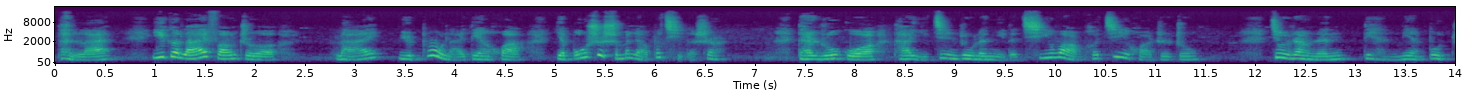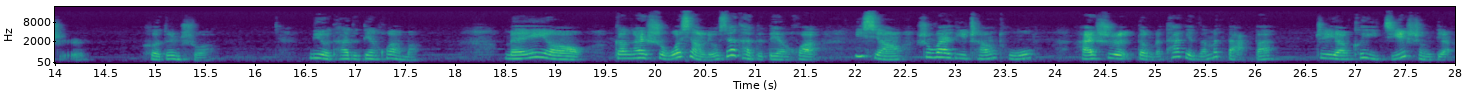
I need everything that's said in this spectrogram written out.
本来一个来访者来与不来电话也不是什么了不起的事儿，但如果他已进入了你的期望和计划之中，就让人惦念不止。”赫顿说：“你有他的电话吗？”没有，刚开始我想留下他的电话，一想是外地长途，还是等着他给咱们打吧，这样可以节省点儿。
